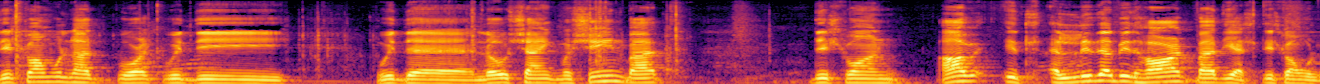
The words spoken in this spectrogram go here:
this one will not work with the with the low shank machine, but this one, uh, it's a little bit hard, but yes, this one will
